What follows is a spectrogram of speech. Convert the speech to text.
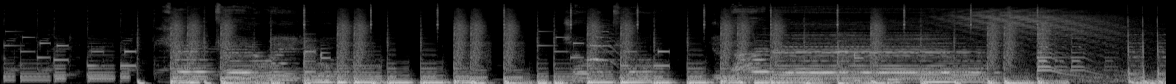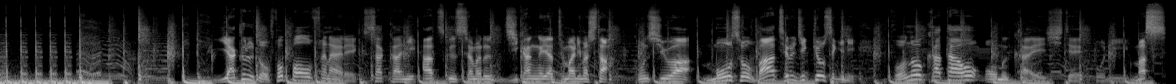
ヤクルト Football Fanatic サッカーに熱く迫る時間がやってまいりました。今週は妄想バーチャル実況席にこの方をお迎えしております。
